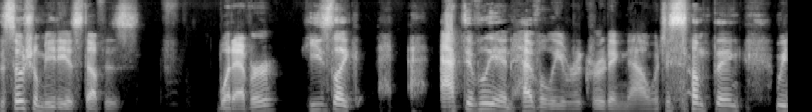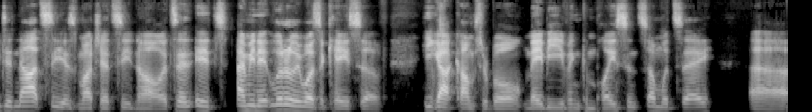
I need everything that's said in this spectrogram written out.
The social media stuff is whatever. He's like actively and heavily recruiting now, which is something we did not see as much at Seton Hall. It's a, it's I mean it literally was a case of he got comfortable, maybe even complacent some would say. Uh,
